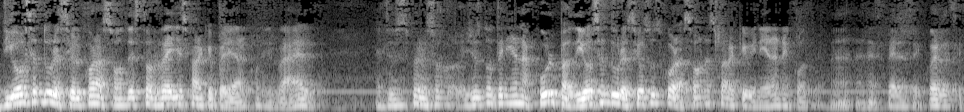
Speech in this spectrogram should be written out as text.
Dios endureció el corazón de estos reyes para que pelearan con Israel. Entonces, pero ellos no tenían la culpa. Dios endureció sus corazones para que vinieran en contra. espérense, acuérdense.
